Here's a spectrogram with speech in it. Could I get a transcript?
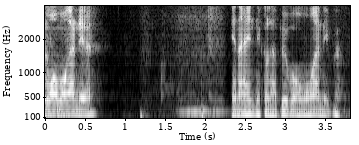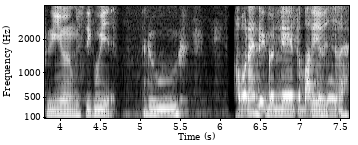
omong-omongan ya enaknya nyekel HP apa omongan nih Pak? bingung mesti gue ya aduh apa nih di gone tempat oh, ya umum. wis lah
